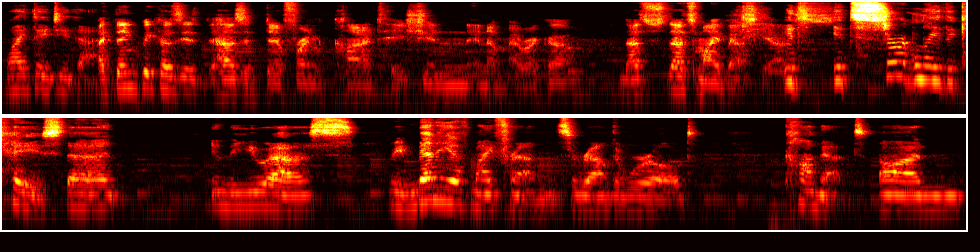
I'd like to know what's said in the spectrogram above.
Why'd they do that? I think because it has a different connotation in America. That's that's my best guess. It's it's certainly the case that in the U.S., I mean, many of my friends around the world comment on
